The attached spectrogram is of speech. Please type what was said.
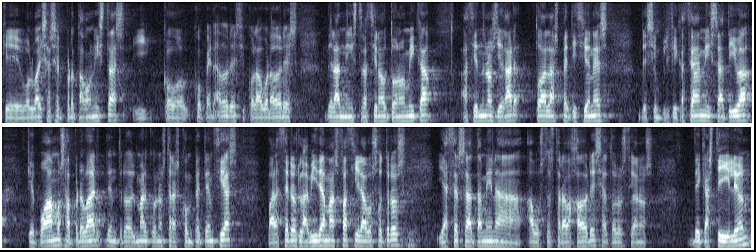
que volváis a ser protagonistas y cooperadores y colaboradores de la Administración autonómica, haciéndonos llegar todas las peticiones de simplificación administrativa que podamos aprobar dentro del marco de nuestras competencias para haceros la vida más fácil a vosotros y hacérsela también a, a vuestros trabajadores y a todos los ciudadanos de Castilla y León.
